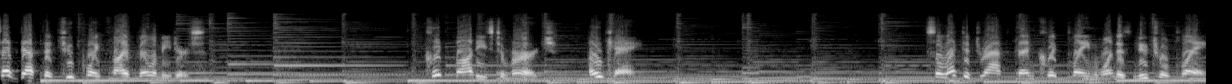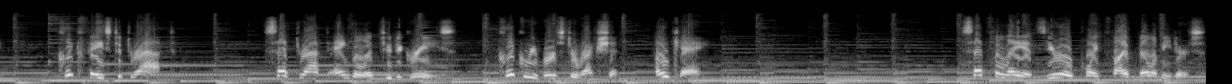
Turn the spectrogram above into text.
Set depth at 2.5 millimeters. Click bodies to merge. OK. Select a draft then click plane 1 as neutral plane. Click face to draft. Set draft angle at 2 degrees. Click reverse direction. OK. Set fillet at 0.5 millimeters.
